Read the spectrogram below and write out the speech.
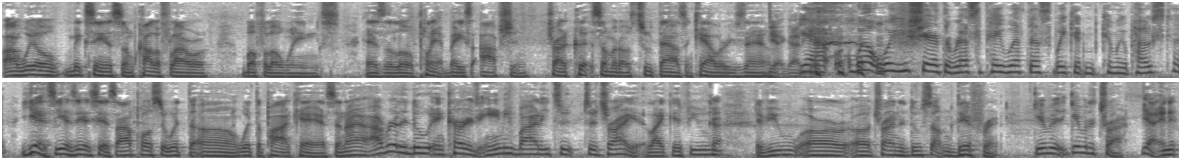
I will mix in some cauliflower buffalo wings as a little plant based option. Try to cut some of those two thousand calories down. Yeah, got Yeah. well, will you share the recipe with us? We can, can we post it? Yes, yes, yes, yes. I'll post it with the um with the podcast, and I, I really do encourage anybody to to try it. Like if you Okay. if you are uh, trying to do something different, give it give it a try. Yeah, and it,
